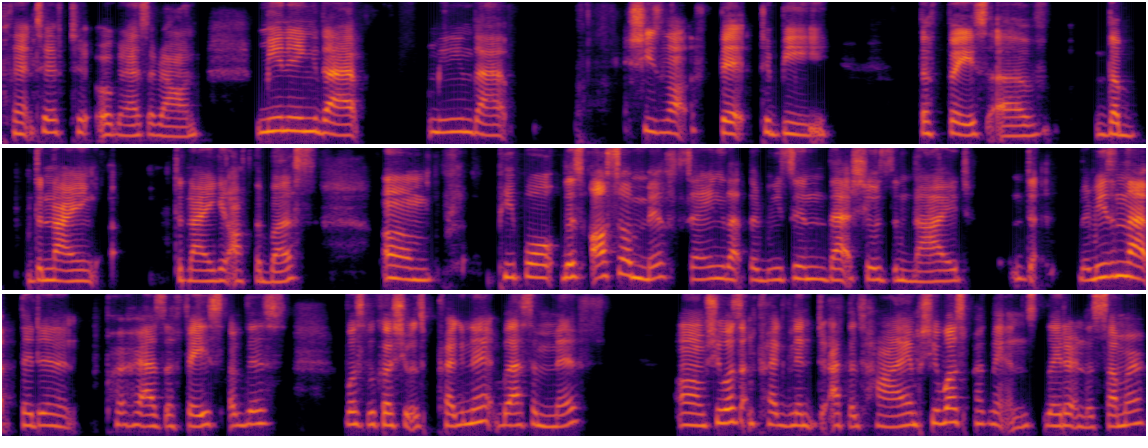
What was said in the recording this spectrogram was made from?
plaintiff to organize around, meaning that, meaning that she's not fit to be the face of the denying denying it off the bus. Um, people, there's also a myth saying that the reason that she was denied, the, the reason that they didn't put her as a face of this was because she was pregnant, but that's a myth um, she wasn't pregnant at the time. She was pregnant in, later in the summer.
